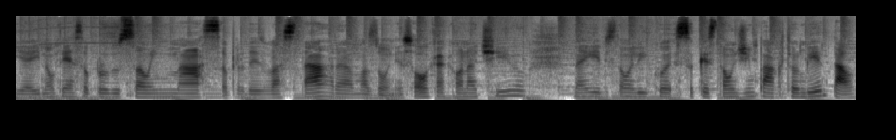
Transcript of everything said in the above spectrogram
E aí não tem essa produção em massa para devastar a Amazônia, só o cacau nativo, né? E eles estão ali com essa questão de impacto ambiental.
